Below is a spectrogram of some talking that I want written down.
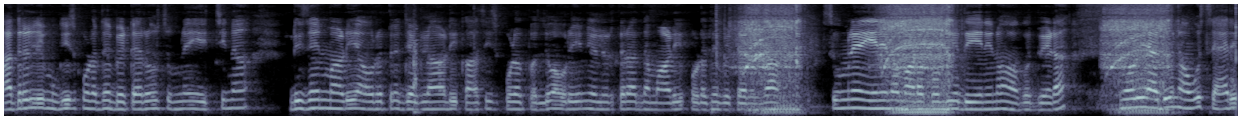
ಅದರಲ್ಲಿ ಮುಗಿಸ್ಕೊಡೋದೇ ಬೆಟರು ಸುಮ್ಮನೆ ಹೆಚ್ಚಿನ ಡಿಸೈನ್ ಮಾಡಿ ಅವ್ರ ಹತ್ರ ಜಗಳ ಆಡಿ ಕಾಸು ಇಸ್ಕೊಳ್ಳೋ ಬದಲು ಅವ್ರು ಏನು ಹೇಳಿರ್ತಾರೋ ಅದನ್ನ ಮಾಡಿ ಕೊಡೋದೇ ಬೆಟರ್ ಅಲ್ವಾ ಸುಮ್ಮನೆ ಏನೇನೋ ಮಾಡೋಕ್ಕೋಗಿ ಅದು ಏನೇನೋ ಆಗೋದು ಬೇಡ. ನೋಡಿ, ಅದು ನಾವು ಸ್ಯಾರಿ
